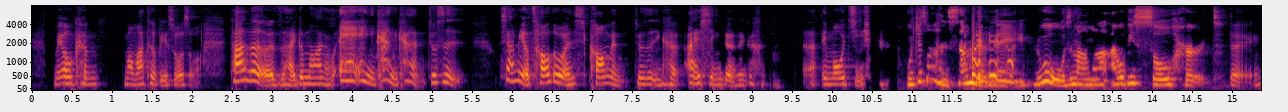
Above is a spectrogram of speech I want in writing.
没有跟妈妈特别说什么，他的儿子还跟妈妈讲说：“哎哎，你看你看，就是下面有超多人 comment，就是一个爱心的那个呃 emoji。”我觉得这样很伤人呢。如果我是妈妈，I will be so hurt。对，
